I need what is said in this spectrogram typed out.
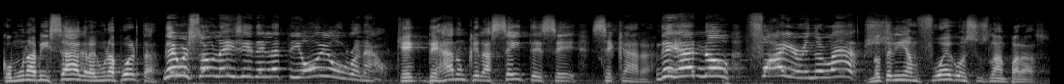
como una bisagra en una puerta. They were so lazy they let the oil run out. Que dejaron que el aceite se secara. They had no fire in their lamps. No tenían fuego en sus lámparas.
